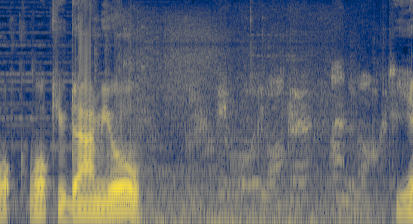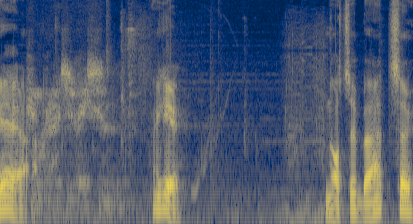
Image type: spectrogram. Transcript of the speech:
Walk, walk, you damn you. Reward locker unlocked. Yeah. Congratulations. Thank you. Not so bad. So,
